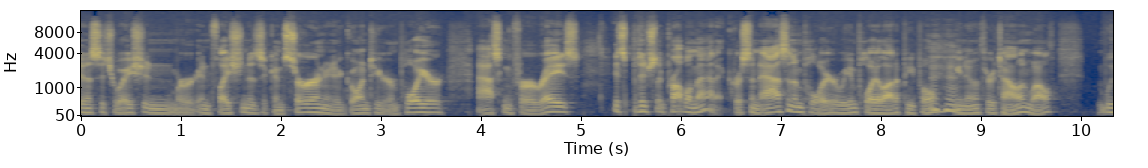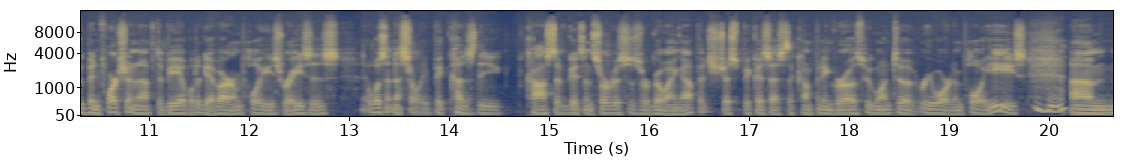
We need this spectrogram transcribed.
in a situation where inflation is a concern and you're going to your employer asking for a raise, it's potentially problematic. Kristen, as an employer, we employ a lot of people, mm-hmm. you know, through Talon Wealth. We've been fortunate enough to be able to give our employees raises. It wasn't necessarily because the cost of goods and services are going up. It's just because as the company grows, we want to reward employees. Mm-hmm. Um,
